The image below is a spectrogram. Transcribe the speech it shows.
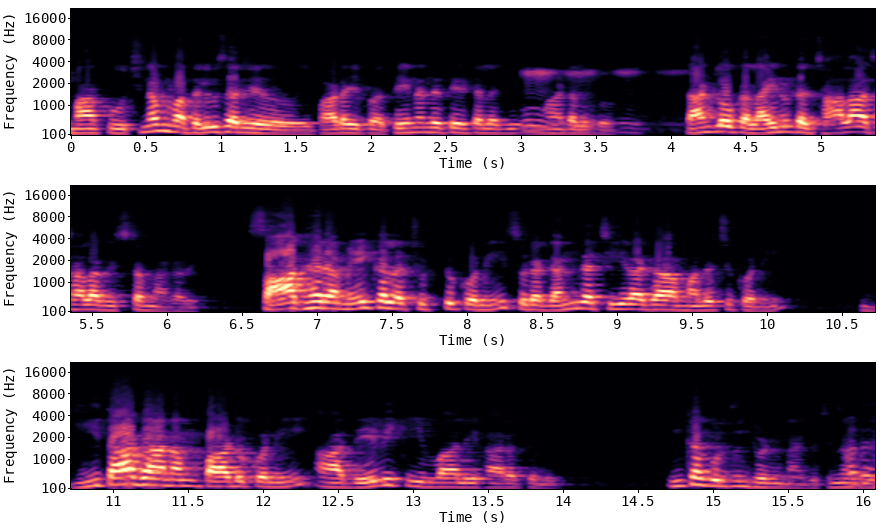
మాకు చిన్నప్పుడు మా తెలుగు సార్ పాడే తేనెల తేటల మాటలతో. దాంట్లో ఒక లైన్ ఉంటుంది చాలా చాలా ఇష్టం నాకు అది. సాగర మేకల చుట్టుకొని సురగంగ చీరగా మలుచుకొని గీతాగానం పాడుకొని ఆ దేవికి ఇవ్వాలి హారతులు. ఇంకా గుర్తుంది చూడండి నాకు చిన్నప్పుడు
